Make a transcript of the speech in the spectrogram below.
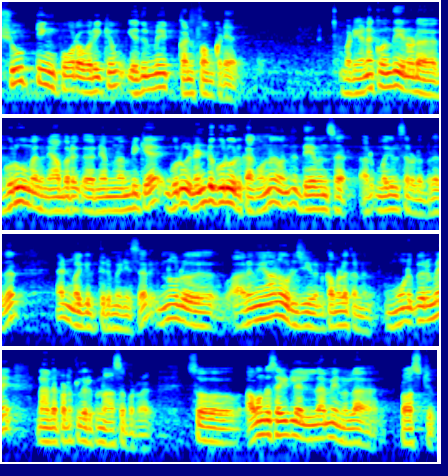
ஷூட்டிங் போற வரைக்கும் எதுவுமே கன்ஃபார்ம் கிடையாது. பட் எனக்கு வந்து என்னோட குரு மேல ஞாபகம் நம்பிக்கை குரு ரெண்டு குரு இருக்காங்க. ஒன்று வந்து தேவன் சார் மகிழ் சாரோட பிரதர் அண்ட் மகிழ் திருமேனி சார். இன்னொரு அருமையான ஒரு ஜீவன் கமலக்கண்ணன். மூணு பேருமே நான் அந்த படத்தில் இருக்கணும்னு ஆசைப்படுறாங்க ஸோ அவங்க சைடில் எல்லாமே நல்லா பாசிட்டிவ்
